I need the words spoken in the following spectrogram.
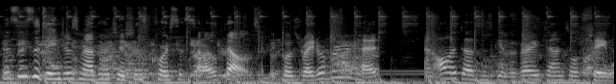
This is the Dangerous Mathematician's corset style belt. It goes right over your head, and all it does is give a very gentle shape, a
